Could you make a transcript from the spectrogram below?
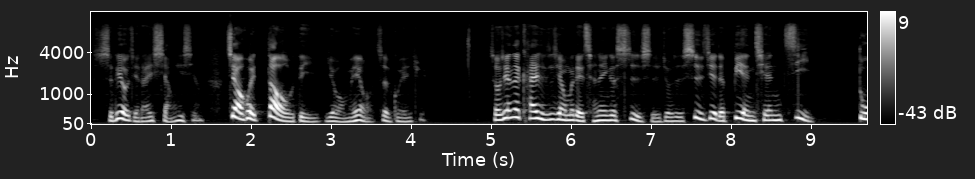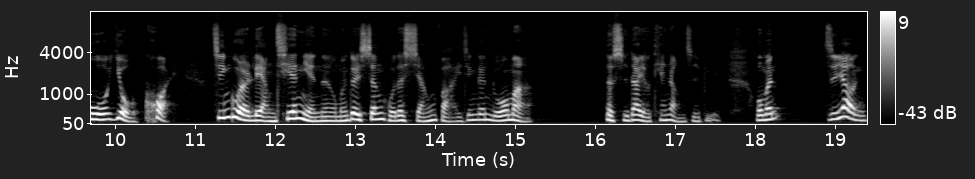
十六节来想一想，教会到底有没有这规矩？首先，在开始之前，我们得承认一个事实，就是世界的变迁既多又快。经过了两千年呢，我们对生活的想法已经跟罗马的时代有天壤之别。我们只要你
